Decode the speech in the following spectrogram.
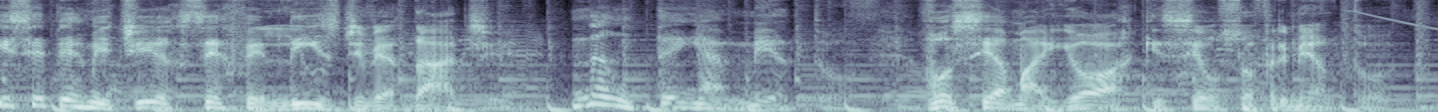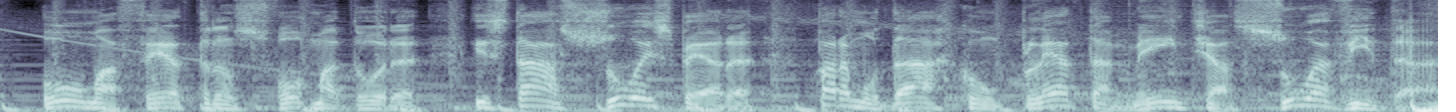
e se permitir ser feliz de verdade. Não tenha medo. Você é maior que seu sofrimento. Uma fé transformadora está à sua espera para mudar completamente a sua vida.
